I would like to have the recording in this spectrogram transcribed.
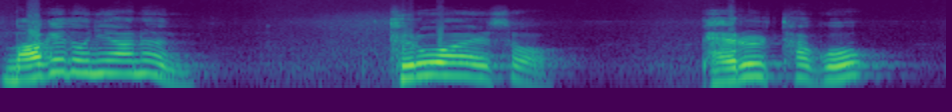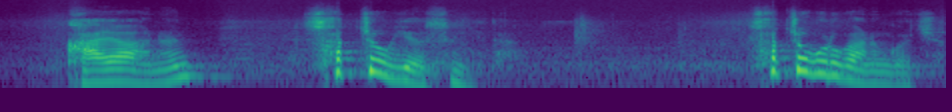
마게도니아는 드로아에서 배를 타고 가야 하는 서쪽이었습니다. 서쪽으로 가는 거죠.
